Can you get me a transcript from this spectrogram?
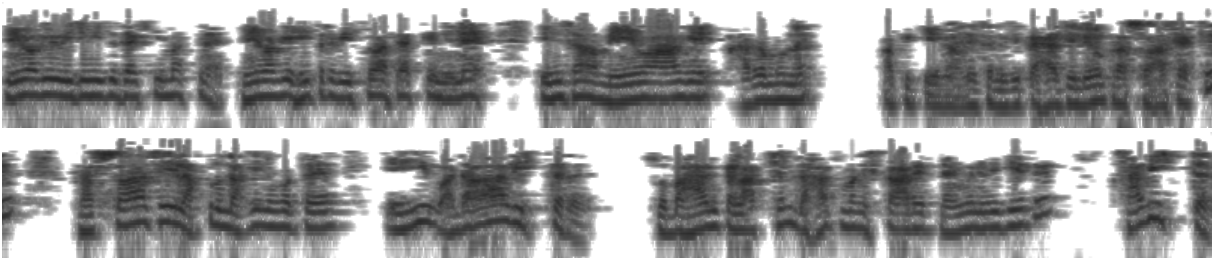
මේ වගේ විදිහට දැකීමක් නැහැ. මේ වගේ හිතට විශ්වාසයක් එන්නේ නැහැ. ඒ නිසා මේ වාගේ අරමුණ අපි කියනවා මෙතනදි පැහැදිලිව ප්‍රසවාසයක් ප්‍රසවාසයේ ලක්ෂණ දකිනකොට එහි වඩා විස්තර ස්වභාවික ලක්ෂණ දහස් මනස්කාරයෙන් නැංවෙන විදිහට සවිස්තර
